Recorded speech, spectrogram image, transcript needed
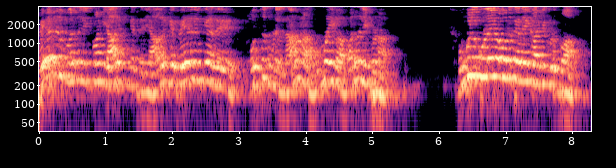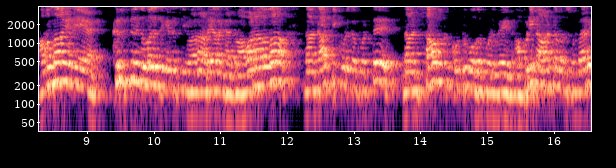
பேதல் மறுதளிப்பான்னு யாருக்குங்க தெரியும்? அவருக்கு பேதலுக்கு அது ஒத்துக்க முடியல நானா உண்மைவா மறுதளிப்பனா உங்களுக்குள்ளேயே ஒருத்தர் என்னை காட்டி கொடுப்பான். அவன் தான் என்னைய கிறிஸ்து இந்த உலகத்துக்கு என்ன செய்வான் அடையாளம் காட்டுவான். அவனாலதான் நான் காட்டி கொடுக்கப்பட்டு நான் சாவுக்கு கொண்டு போகப்படுவேன் அப்படின்னு ஆண்டவர் சொல்றாரு.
